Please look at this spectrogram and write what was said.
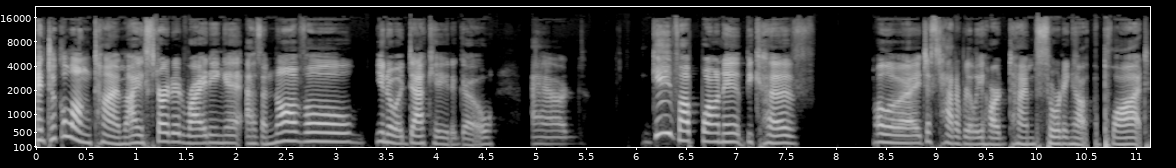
it took a long time. I started writing it as a novel you know a decade ago and gave up on it because although I just had a really hard time sorting out the plot.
